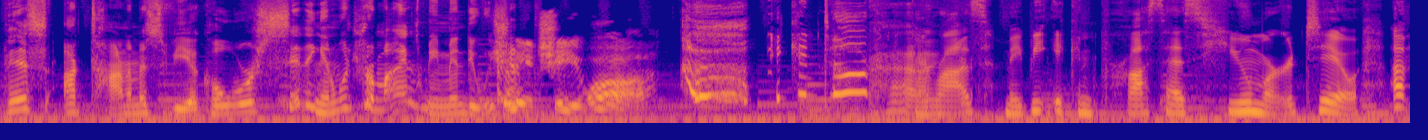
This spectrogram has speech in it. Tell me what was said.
this autonomous vehicle we're sitting in, which reminds me, Mindy, we should. Konnichiwa. it can talk. Guy Raz, maybe it can process humor, too. Um,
